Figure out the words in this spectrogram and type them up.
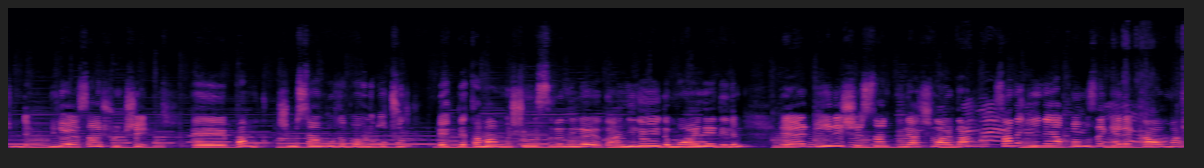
Şimdi Nilo'ya sen şu şey e, Pamuk şimdi sen burada böyle otur bekle tamam mı? Şimdi sıra Nilo'ya da. Nilo'yu da muayene edelim. Eğer iyileşirsen ilaçlardan sana iğne yapmamıza gerek kalmaz.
